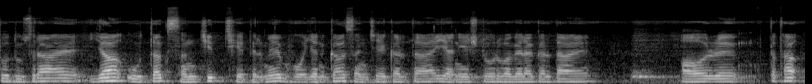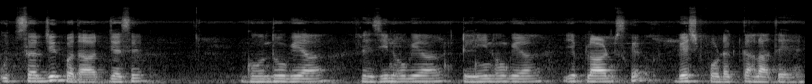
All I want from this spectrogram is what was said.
तो दूसरा है, यह ऊतक संचित क्षेत्र में भोजन का संचय करता है, यानी स्टोर वगैरह करता है। और तथा उत्सर्जित पदार्थ जैसे गोंद हो गया रेजिन हो गया, टेनिन हो गया, ये प्लांट्स के वेस्ट प्रोडक्ट कहलाते हैं।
